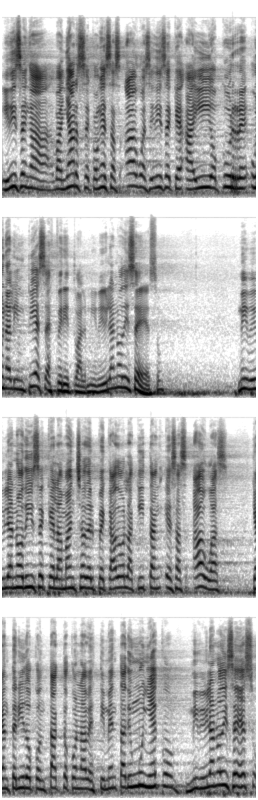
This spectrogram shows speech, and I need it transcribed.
y dicen a bañarse con esas aguas y dice que ahí ocurre una limpieza espiritual. Mi Biblia no dice eso. Mi Biblia no dice que la mancha del pecado la quitan esas aguas que han tenido contacto con la vestimenta de un muñeco. Mi Biblia no dice eso.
